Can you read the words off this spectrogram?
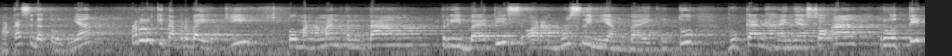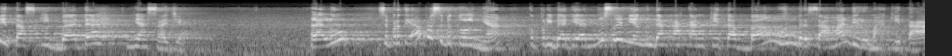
Maka sebetulnya perlu kita perbaiki pemahaman tentang pribadi seorang muslim yang baik itu bukan hanya soal rutinitas ibadahnya saja. Lalu, seperti apa sebetulnya kepribadian muslim yang hendak akan kita bangun bersama di rumah kita?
